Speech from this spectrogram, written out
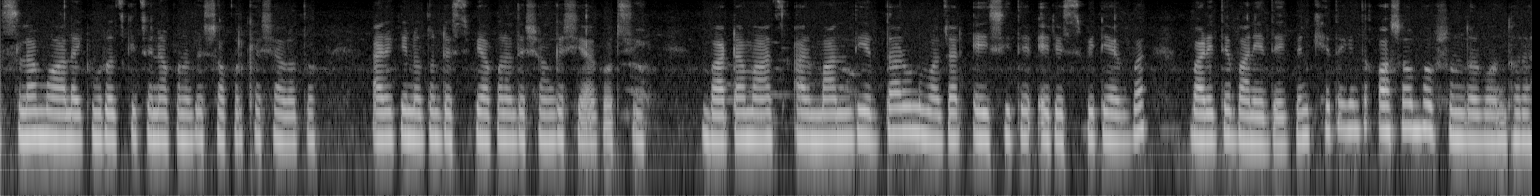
আসসালামু আলাইকুম রোজ কিচেনে আপনাদের সকলকে স্বাগত। আরেকটি নতুন রেসিপি আপনাদের সঙ্গে শেয়ার করছি। বাটা মাছ আর মান দিয়ে দারুণ মজার এই শীতের এই রেসিপিটি একবার বাড়িতে বানিয়ে দেখবেন। খেতে কিন্তু অসম্ভব সুন্দর বন্ধুরা।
